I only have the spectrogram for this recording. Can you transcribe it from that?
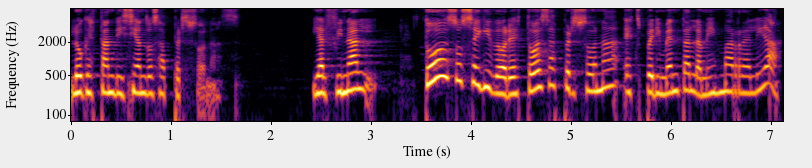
lo que están diciendo esas personas. Y al final, todos esos seguidores, todas esas personas experimentan la misma realidad,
